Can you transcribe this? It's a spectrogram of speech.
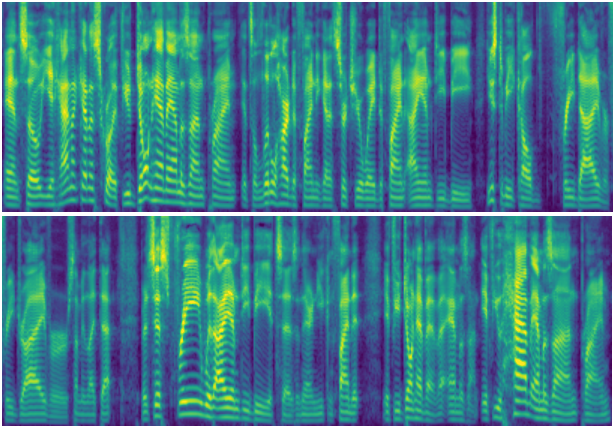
And so you kind of got to scroll. If you don't have Amazon Prime, it's a little hard to find. You got to search your way to find IMDb. Used to be called Free Dive or Free Drive or something like that, but it's just free with IMDb. It says in there, and you can find it if you don't have Amazon. If you have Amazon Prime,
